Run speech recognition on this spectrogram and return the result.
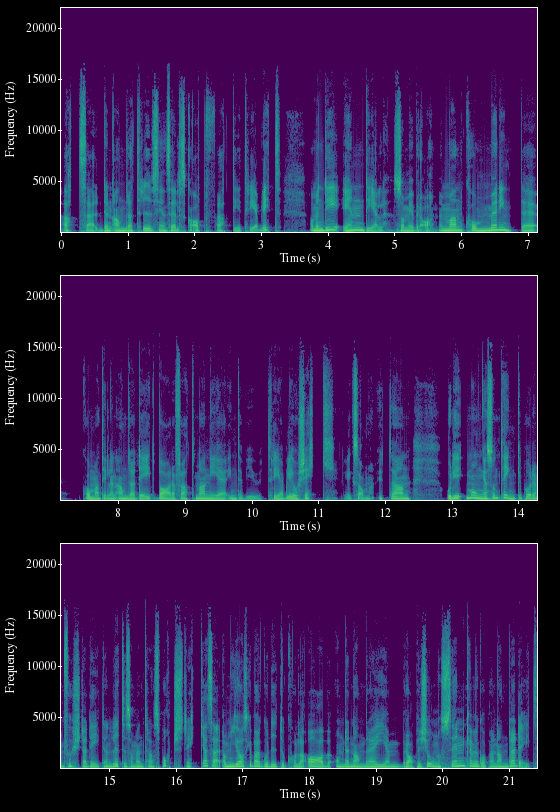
att så här, den andra trivs i en sällskap för att det är trevligt. Ja, men det är en del som är bra, men man kommer inte komma till en andra dejt bara för att man är intervjutrevlig och check. Liksom. Utan, och det är många som tänker på den första dejten lite som en transportsträcka. Så här, jag ska bara gå dit och kolla av om den andra är en bra person och sen kan vi gå på en andra dejt.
